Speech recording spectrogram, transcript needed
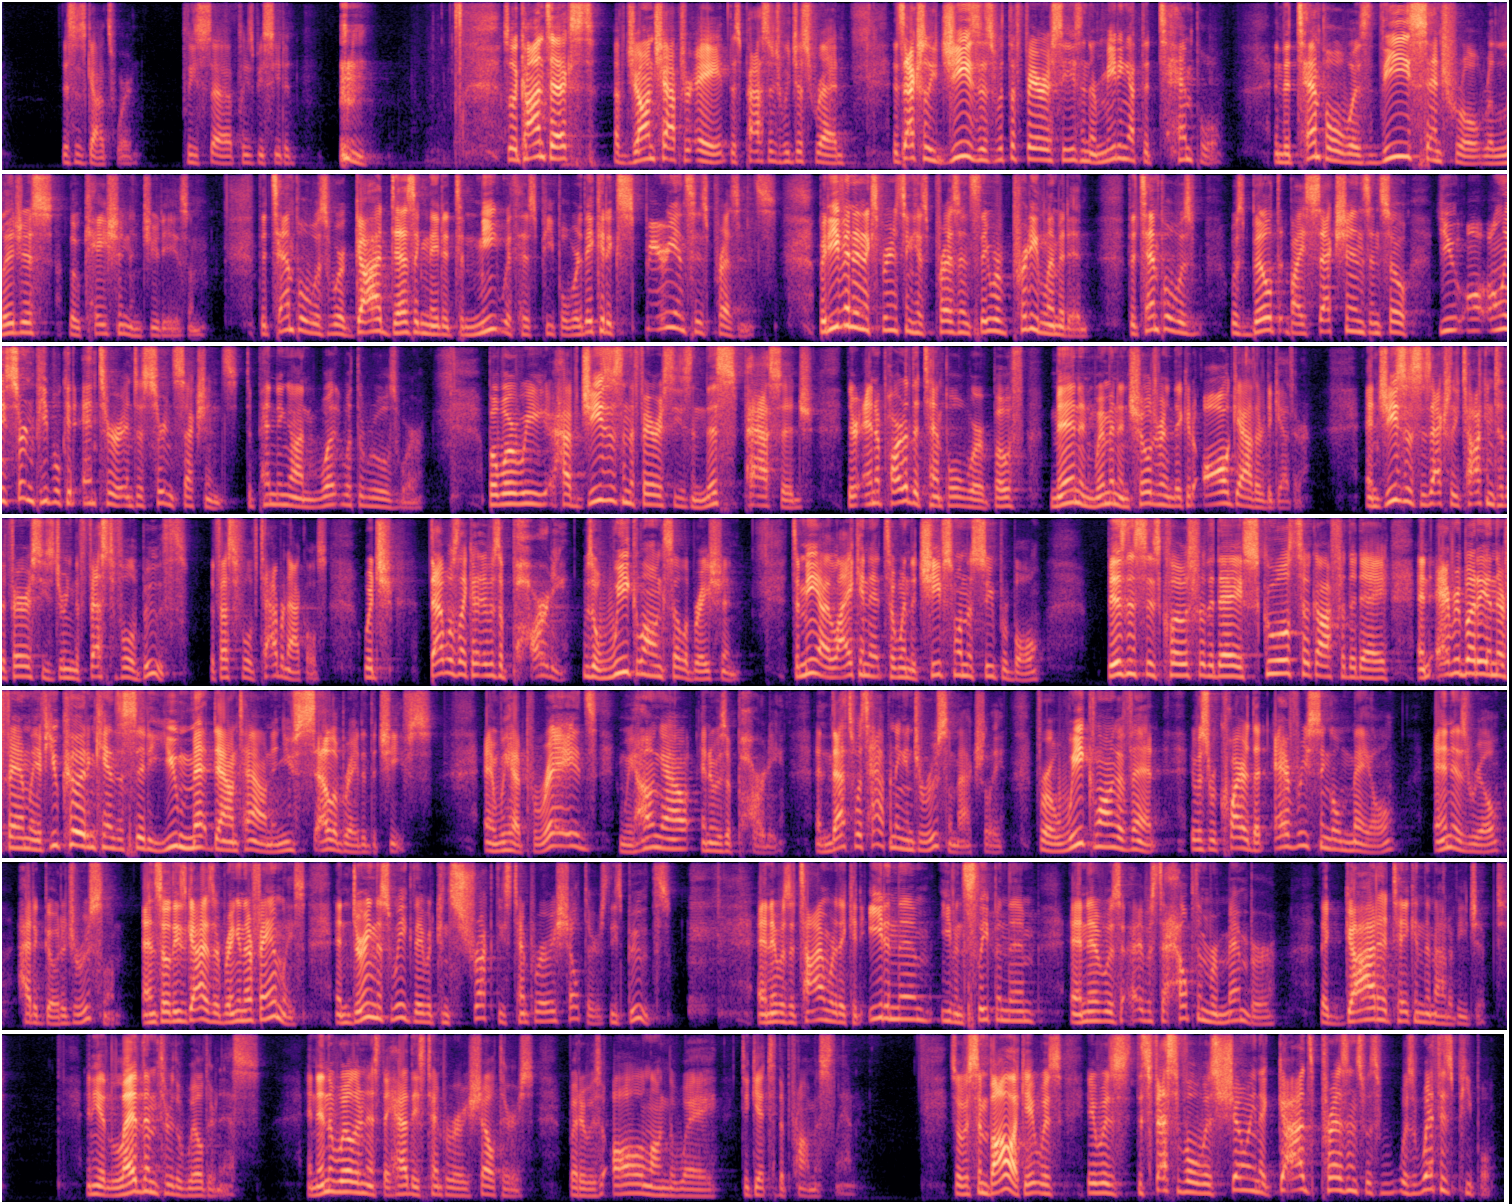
This is God's word. Please, uh, please be seated. so, the context of John chapter 8, this passage we just read, is actually Jesus with the Pharisees, and they're meeting at the temple. And the temple was the central religious location in Judaism. The temple was where God designated to meet with his people, where they could experience his presence. But even in experiencing his presence, they were pretty limited. The temple was, was built by sections, and so you only certain people could enter into certain sections depending on what, what the rules were. But where we have Jesus and the Pharisees in this passage, they're in a part of the temple where both men and women and children, they could all gather together. And Jesus is actually talking to the Pharisees during the festival of booths. The Festival of Tabernacles, which that was like a, it was a party. It was a week long celebration. To me, I liken it to when the Chiefs won the Super Bowl. Businesses closed for the day, schools took off for the day, and everybody in their family, if you could in Kansas City, you met downtown and you celebrated the Chiefs. And we had parades and we hung out and it was a party. And that's what's happening in Jerusalem, actually. For a week long event, it was required that every single male in Israel had to go to Jerusalem. And so these guys are bringing their families. And during this week, they would construct these temporary shelters, these booths. And it was a time where they could eat in them, even sleep in them. And it was, it was to help them remember that God had taken them out of Egypt. And he had led them through the wilderness. And in the wilderness, they had these temporary shelters, but it was all along the way to get to the promised land. So it was symbolic. It was, it was this festival was showing that God's presence was, was with his people.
